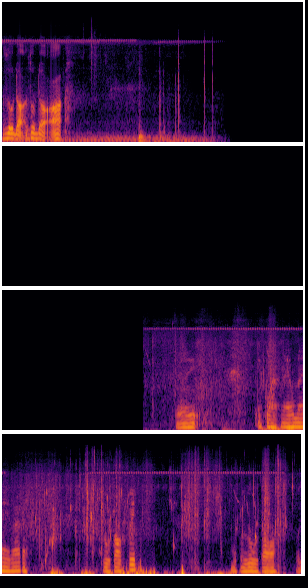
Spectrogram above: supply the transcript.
Rô đỏ rô đỏ. Đấy. Cái quả ngày hôm nay bác này lù to phết. Một con lù to. Đấy,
